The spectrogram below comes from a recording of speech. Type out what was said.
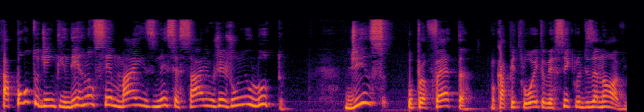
a ponto de entender não ser mais necessário o jejum e o luto. Diz o profeta no capítulo 8, versículo 19:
